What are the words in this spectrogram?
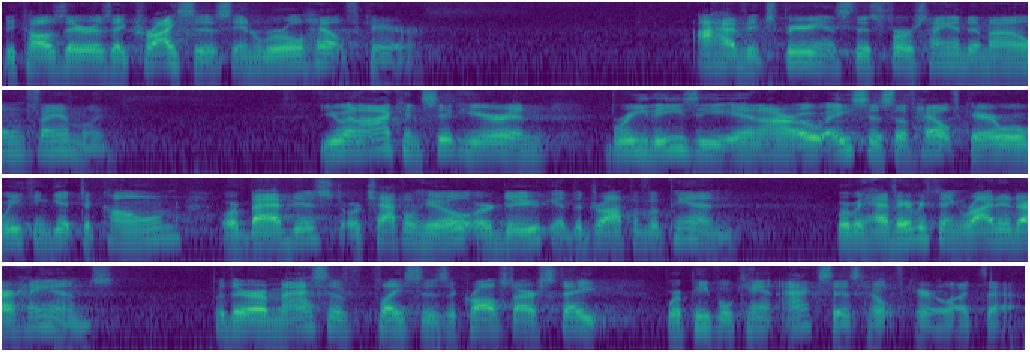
because there is a crisis in rural health care. I have experienced this firsthand in my own family. You and I can sit here and breathe easy in our oasis of healthcare where we can get to Cone or Baptist or Chapel Hill or Duke at the drop of a pen, where we have everything right at our hands. But there are massive places across our state where people can't access health care like that.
